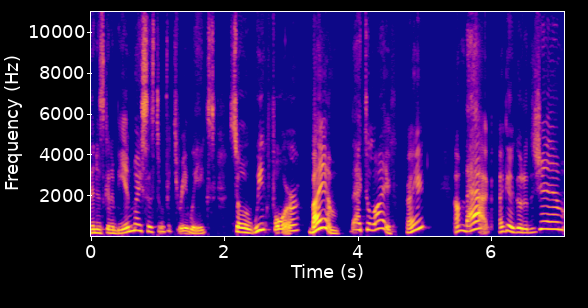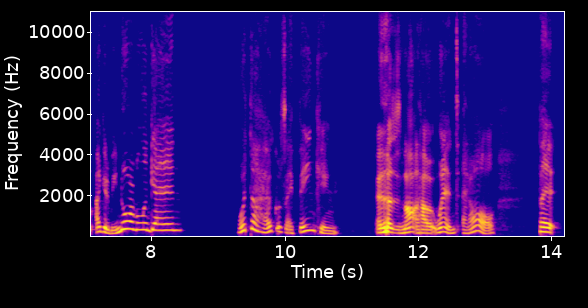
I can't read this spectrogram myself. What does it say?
then it's going to be in my system for three weeks. So week four, bam, back to life, right? I'm back. I got to go to the gym. I got to be normal again. What the heck was I thinking? And that is not how it went at all. But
